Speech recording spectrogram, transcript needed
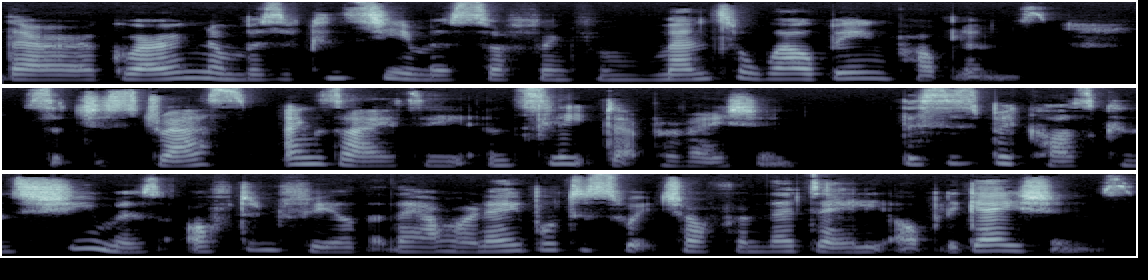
there are growing numbers of consumers suffering from mental well-being problems such as stress, anxiety, and sleep deprivation. This is because consumers often feel that they are unable to switch off from their daily obligations,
